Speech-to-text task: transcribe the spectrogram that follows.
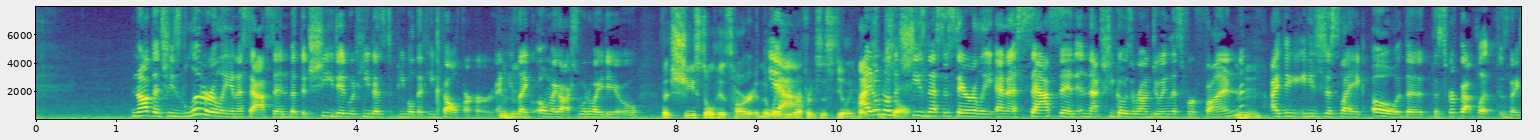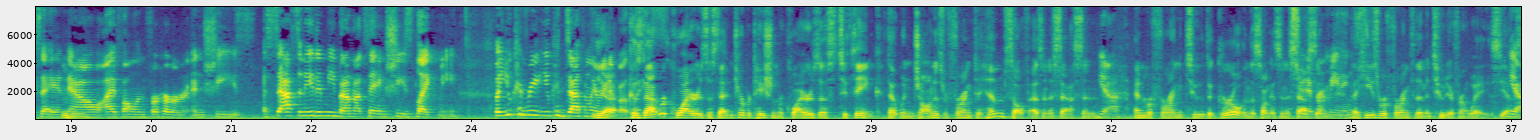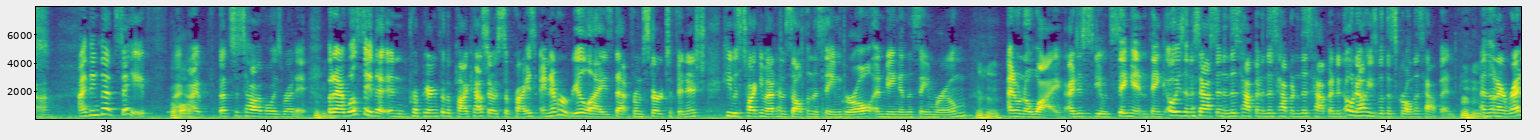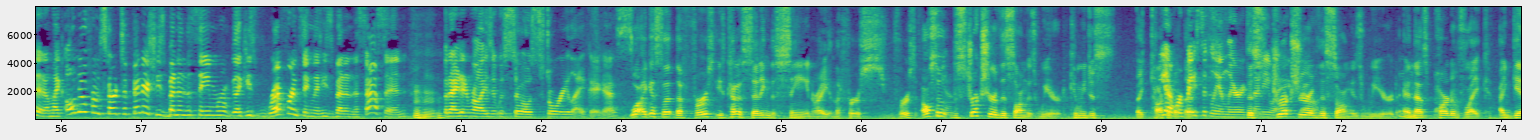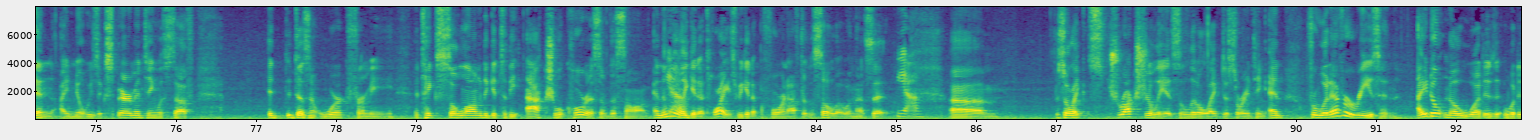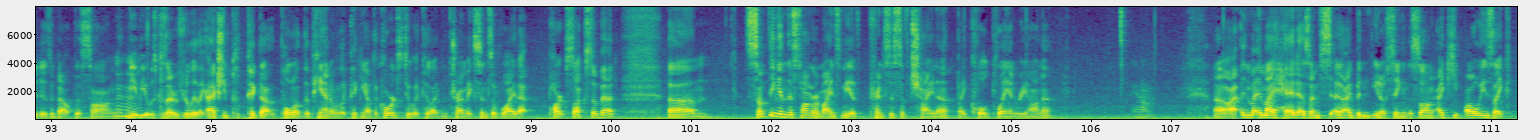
not that she's literally an assassin, but that she did what he does to people that he fell for her, and Mm-hmm. he's like, oh my gosh, what do I do? That she stole his heart in the way he references stealing hearts I don't know that she's necessarily an assassin in that she goes around doing this for fun. Mm-hmm. I think he's just like, oh, the the script got flipped, as they say, and Mm-hmm. now I've fallen for her, and she's assassinated me. But I'm not saying she's like me. But you can read. You can definitely read Yeah, it both because that requires us, that interpretation requires us to think that when John is referring to himself as an assassin Yeah. and referring to the girl in the song as an assassin, that he's referring to them in two different ways. Yes. Yeah. I think that's safe. Uh-huh. I, I, that's just how I've always read it. Mm-hmm. But I will say that in preparing for the podcast, I was surprised. I never realized that from start to finish, he was talking about himself and the same girl and being in the same room. Mm-hmm. I don't know why. I just you would sing it and think, oh, he's an assassin, and this happened, and this happened, and this happened, and oh, now he's with this girl, and this happened. Mm-hmm. And then I read it, I'm like, oh no, from start to finish, he's been in the same room. Like he's referencing that he's been an assassin, but I didn't realize it was so story like. I guess. Mm-hmm. Well, I guess the, the first, he's kind of setting the scene, right, in the first verse. Also, Yeah. the structure of this song is weird. Can we just, like, talk yeah, about we're that? basically in lyrics the anyway. structure so. Mm-hmm. of this song is weird and that's part of like again i know he's experimenting with stuff it, it doesn't work for me it takes so long to get to the actual chorus of the song and then we only get it twice we get it before and after the solo and that's it Yeah. um, so like structurally it's a little like disorienting and for whatever reason i don't know what is what it is about the song Mm-hmm. maybe it was because i was really like i actually p- picked out pulled out the piano like picking out the chords to it because i can try to make sense of why that part sucks so bad um, something in this song reminds me of princess of china by coldplay and rihanna Yeah. uh, in, my, in my head as i'm i've been you know singing the song i keep always like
